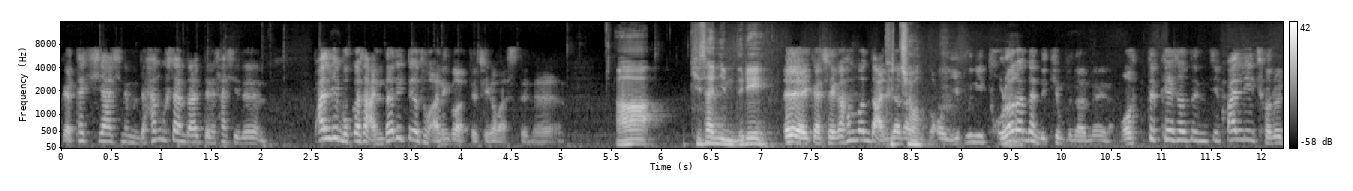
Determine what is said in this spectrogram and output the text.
그러니까 택시 하시는 분들 한국 사람들 할 때는 사실은 빨리 못 가서 안 다닐 때가 더 많은 것 같아요. 제가 봤을 때는. 아 기사님들이 네, 그러니까 제가 한 번도. 앉아가지고 어, 이분이 돌아간다는 느낌보다는 어떻게 해서든지 빨리 저를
